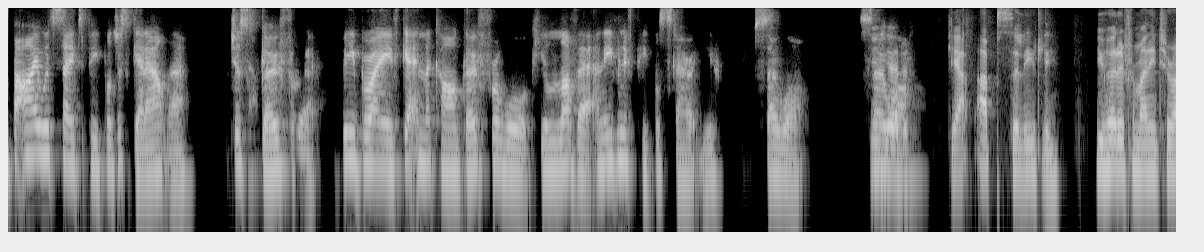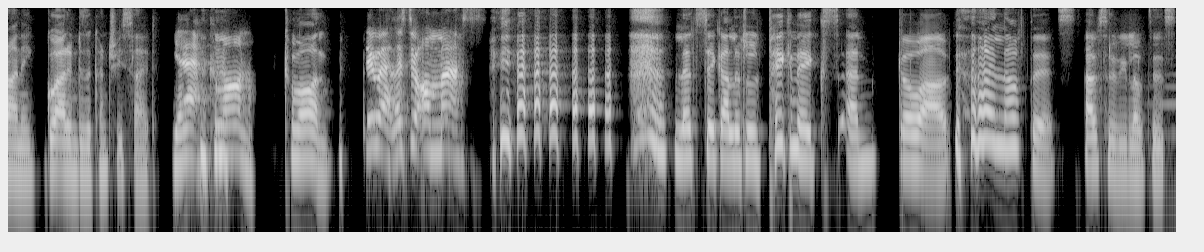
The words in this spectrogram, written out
But i would say to people just get out there. Just go for it be brave get in the car go for a walk you'll love it and even if people stare at you so what so what it. Yeah, absolutely. You heard it from Anita Rani. Go out into the countryside. yeah come on Come on. do it let's do it en masse Let's take our little picnics and go out. I love this. Absolutely love this.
